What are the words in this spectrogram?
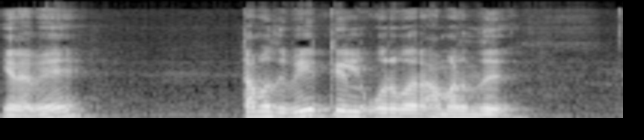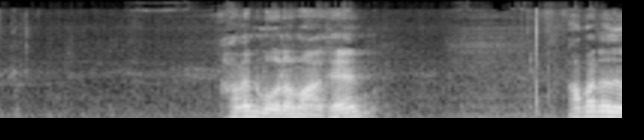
எனவே தமது வீட்டில் ஒருவர் அமர்ந்து அதன் மூலமாக அவரது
